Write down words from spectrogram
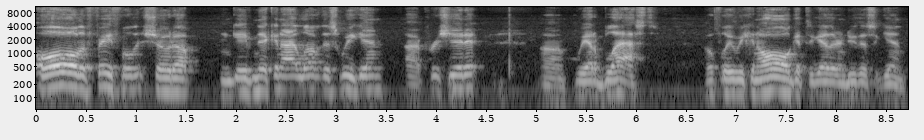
all the faithful that showed up and gave Nick and I love this weekend. I appreciate it. Um, we had a blast. Hopefully, we can all get together and do this again.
